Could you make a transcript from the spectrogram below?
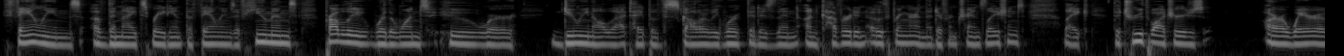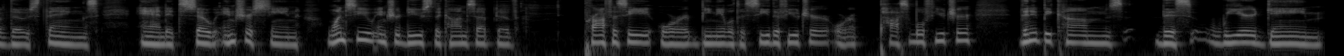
failings of the knights radiant the failings of humans probably were the ones who were doing all that type of scholarly work that is then uncovered in oathbringer and the different translations like the truth watchers are aware of those things and it's so interesting once you introduce the concept of prophecy or being able to see the future or a possible future, then it becomes this weird game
